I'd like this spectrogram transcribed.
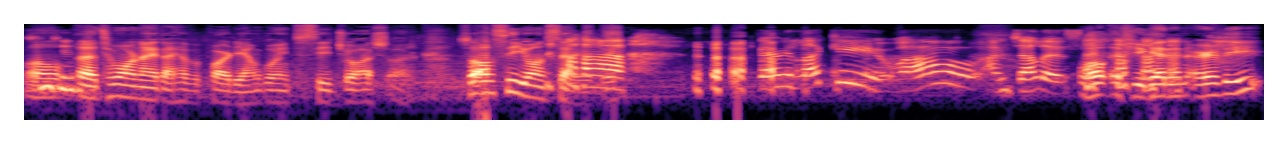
Well, uh, tomorrow night I have a party. I'm going to see Joe Ashkar. So I'll see you on Saturday. Very lucky. Wow, I'm jealous. well, if you get in early,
